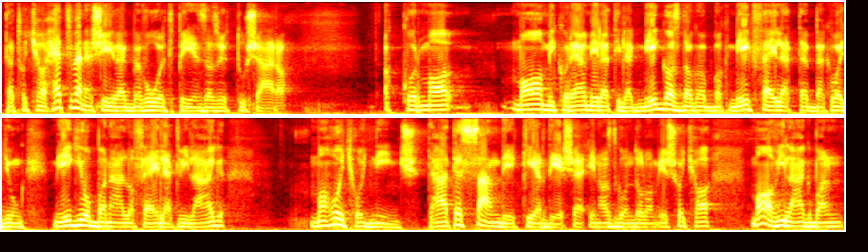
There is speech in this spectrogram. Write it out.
Tehát, hogyha a 70-es években volt pénz az öttusára, akkor ma ma, amikor elméletileg még gazdagabbak, még fejlettebbek vagyunk, még jobban áll a fejlett világ, ma hogy, hogy nincs. Tehát ez szándék kérdése, én azt gondolom. És hogyha ma a világban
